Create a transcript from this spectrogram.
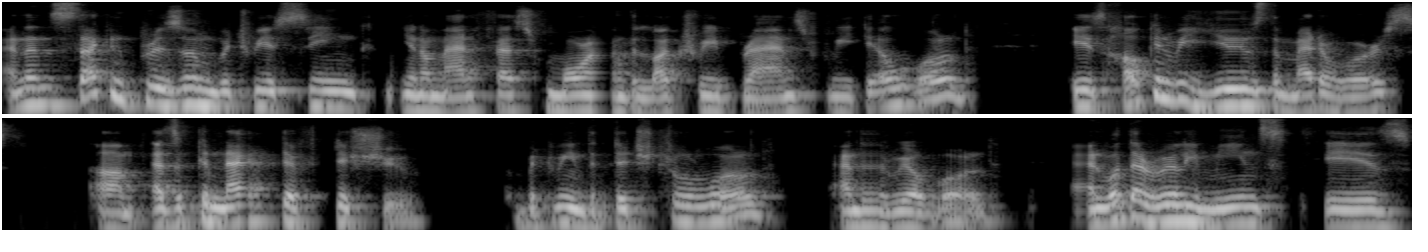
And then the second prism, which we are seeing you know, manifest more in the luxury brands retail world, is how can we use the metaverse um, as a connective tissue between the digital world and the real world. And what that really means is,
